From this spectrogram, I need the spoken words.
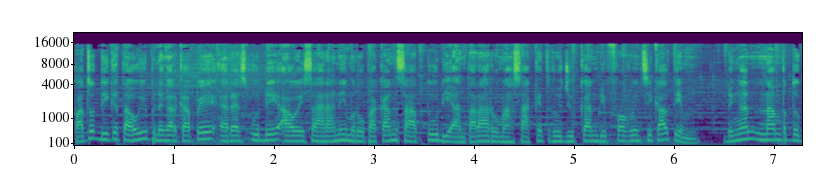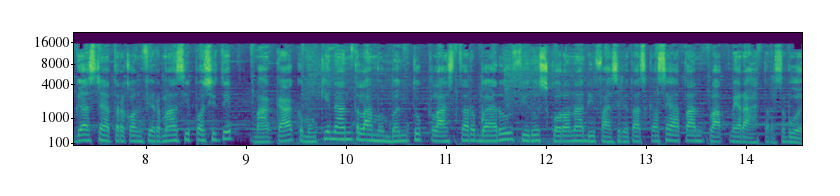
Patut diketahui pendengar KP, RSUD Awe Sahrani merupakan satu di antara rumah sakit rujukan di Provinsi Kaltim. Dengan enam petugasnya terkonfirmasi positif, maka kemungkinan telah membentuk klaster baru virus corona di fasilitas kesehatan plat merah tersebut.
